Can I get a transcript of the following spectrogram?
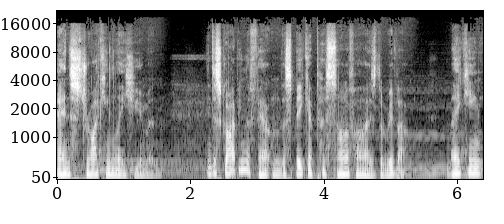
and strikingly human. In describing the fountain, the speaker personifies the river, making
